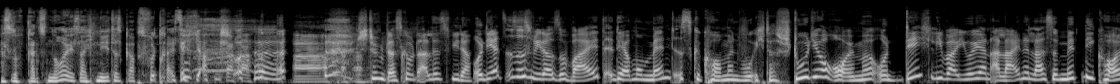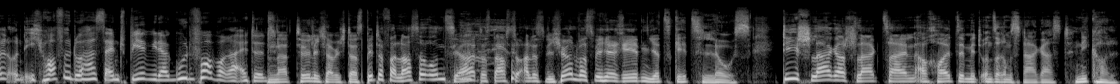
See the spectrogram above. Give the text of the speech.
das ist doch ganz neu. Sag ich, nee, das gab's vor 30 Jahren schon. Stimmt, das kommt alles wieder. Und jetzt ist es wieder soweit. Der Moment ist gekommen, wo ich das Studio räume und dich, lieber Julian, alleine lasse mit Nicole. Und ich hoffe, du hast dein Spiel wieder gut vorbereitet. Natürlich habe ich das. Bitte verlasse uns, ja. Das darfst du alles nicht hören, was wir hier reden. Jetzt geht's los. Die Schlagerschlagzeilen auch heute mit unserem Stargast Nicole.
